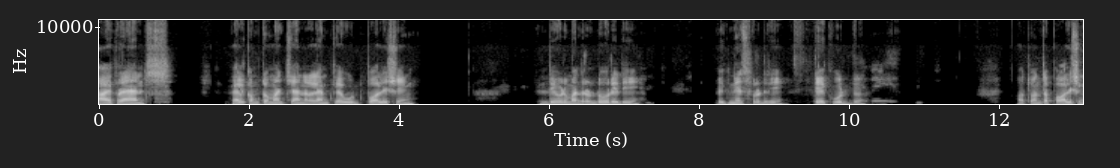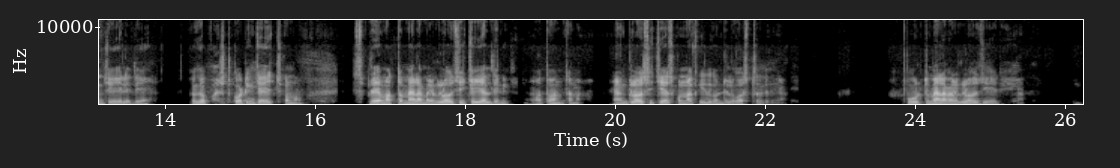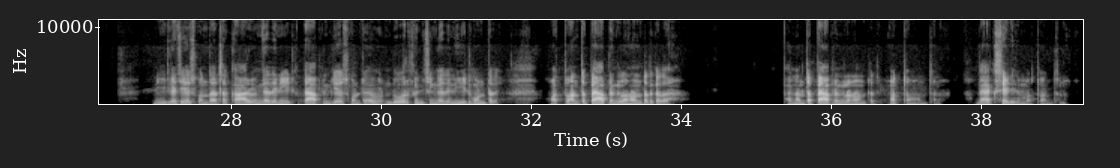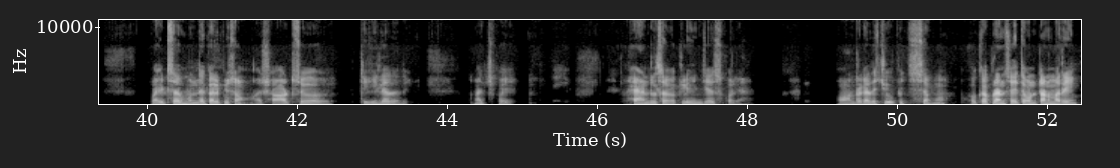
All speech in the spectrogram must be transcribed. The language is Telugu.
Hi friends welcome to my channel MK wood polishing దేవుడి మందిరం డోర్ ఇది. విఘ్నేశ్వరుడిది టేక్ వుడ్ మొత్తం అంతా పాలిషింగ్ చేయాలి ఇది. ఇక ఫస్ట్ కోటింగ్ చేయించుకున్నాం. స్ప్రే మొత్తం మెలమెల గ్లౌసీ చేయాలి దీనికి. మొత్తం అంతా గ్లౌసీ చేసుకున్నాక ఇది గుండెలకు వస్తుంది. పూర్తి మెలమెల గ్లౌజీ ఇది. నీట్గా చేసుకున్న తర్వాత కార్వింగ్ అది నీట్గా పేపరింగ్ చేసుకుంటే డోర్ ఫినిషింగ్ అది నీట్గా ఉంటుంది. మొత్తం అంతా పేపరింగ్లోనే ఉంటుంది కదా. పని అంతా పేపరింగ్లోనే ఉంటుంది మొత్తం అంతా. బ్యాక్ సైడ్ ఇది మొత్తం అంతా. వైట్ సైడ్ ముందే కలిపిస్తాం ఆ షార్ట్స్ తీయలేదు అది. మర్చిపోయి. హ్యాండిల్స్ అవి క్లీన్ చేసుకోవాలి ఓనర్కి అది చూపించాము ఓకే ఫ్రెండ్స్ అయితే ఉంటాను మరి.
